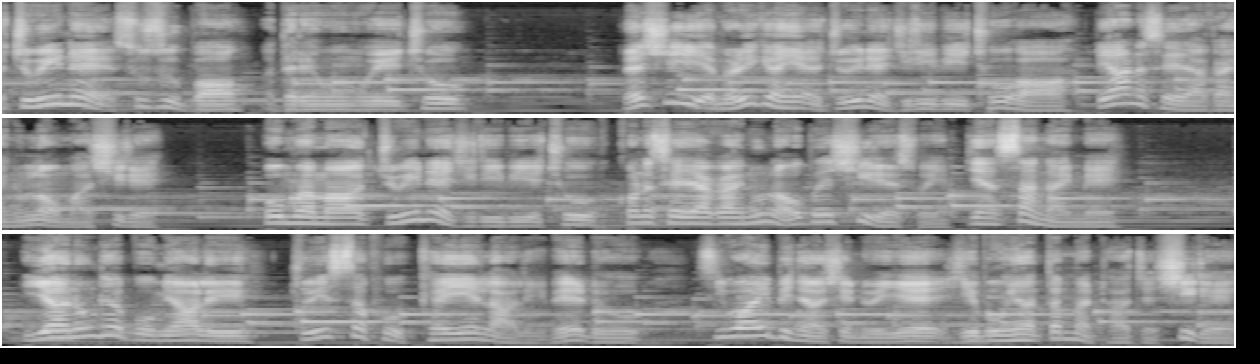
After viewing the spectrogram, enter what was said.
အကျွေးနဲ့စုစုပေါင်းအတရင်ဝင်ငွေအချိုးလက်ရှိအမေရိကန်ရဲ့အကျွေးနဲ့ GDP အချိုးဟာ120ရာခိုင်နှုန်းလောက်မှရှိတယ်။ပုံမှန်မှာကျွေးနဲ့ GDP အချိုး80ရာခိုင်နှုန်းလောက်ပဲရှိတယ်ဆိုရင်ပြန်ဆက်နိုင်မယ်။ဒီရာနှုန်းထက်ပိုများလေကျွေးဆက်ဖို့ခဲရင်လာလေပဲလို့စီးပွားရေးပညာရှင်တွေရဲ့ရေပုံရသတ်မှတ်ထားချက်ရှိတယ်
